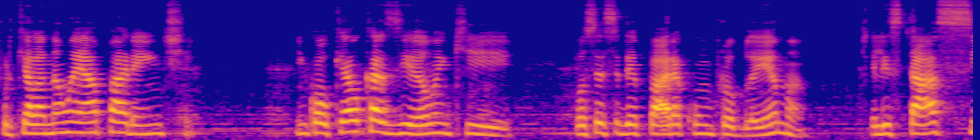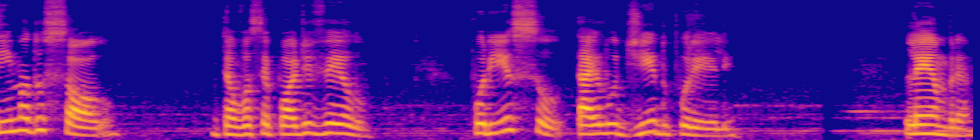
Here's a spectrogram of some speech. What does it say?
porque ela não é aparente. Em qualquer ocasião em que você se depara com um problema, ele está acima do solo. Então você pode vê-lo. Por isso está iludido por ele. Lembra,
